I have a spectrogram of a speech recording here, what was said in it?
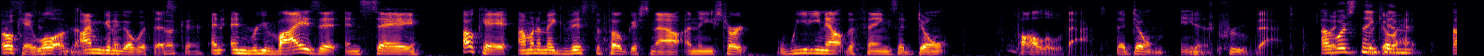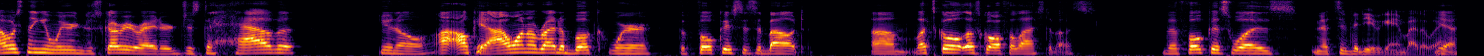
Okay just, well i'm gonna go with this Okay. and, and revise it and say okay i'm gonna make this the focus now and then you start weeding out the things that don't follow that that don't improve that I But- was thinking. I was thinking when you're a discovery writer, just to have, you know, I, okay, I want to write a book where the focus is about. Um, let's go. Let's go off The Last of Us. The focus was that's a video game by the way yeah,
